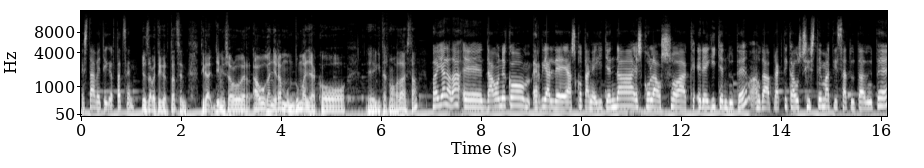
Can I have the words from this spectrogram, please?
ez da beti gertatzen. Ez da beti gertatzen. Tira, Hour hau gainera mundu mailako eh, egitasmoa bada, ez da? Bai, ala da, e, dagoneko herrialde askotan egiten da, eskola osoak ere egiten dute, hau da, praktika hau sistematizatuta dute,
